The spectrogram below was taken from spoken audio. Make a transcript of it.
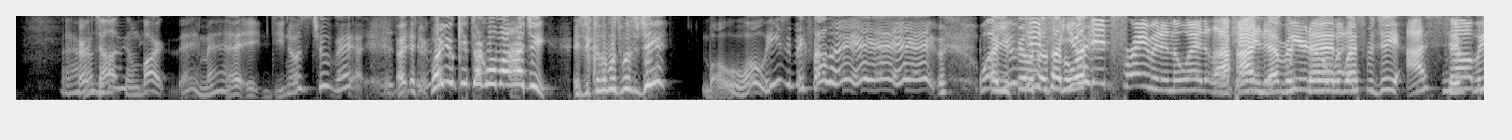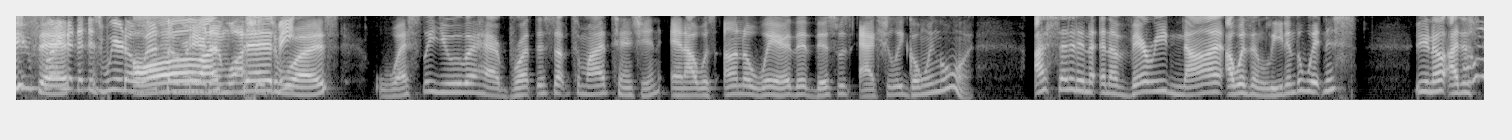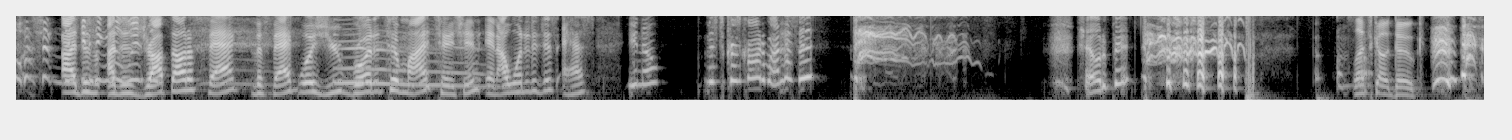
I heard just- dog and bark. Hey man, Hey, do you know it's the truth, man? Hey, Why you keep talking about my IG? Is it because I went to West Virginia? Whoa, whoa, easy, big fella. Hey, hey, hey, hey, hey. Well, Are you, feeling did, some type of you way? You did frame it in the way that I, like, hey, I this never said Wes- West Virginia. I simply no, you said framed it that this weirdo Wes all over here I didn't wash his said feet. was Wesley Uhler had brought this up to my attention, and I was unaware that this was actually going on. I said it in a, in a very non. I wasn't leading the witness. You know, I just, wasn't I just, I just witness. dropped out a fact. The fact was you brought it to my attention, and I wanted to just ask, you know, Mr. Chris Carter. That's it. Hell the pit. Let's go, Duke.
